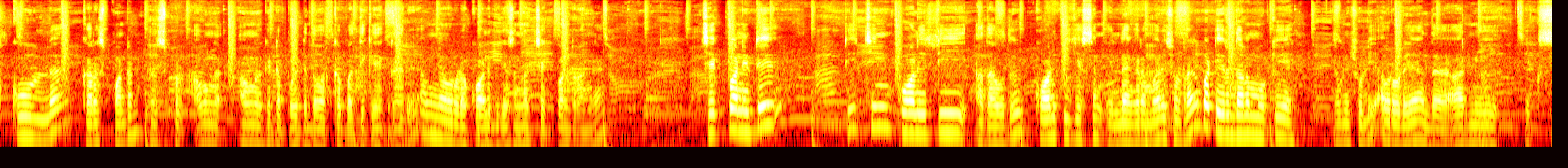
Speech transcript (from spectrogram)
ஸ்கூலில் கரஸ்பாண்டன்ட் பிரின்ஸிபல் அவங்க அவங்கக்கிட்ட போயிட்டு இந்த ஒர்க்கை பற்றி கேட்குறாரு அவங்க அவரோட குவாலிஃபிகேஷன்லாம் செக் பண்ணுறாங்க செக் பண்ணிவிட்டு டீச்சிங் குவாலிட்டி அதாவது குவாலிஃபிகேஷன் இல்லைங்கிற மாதிரி சொல்கிறாங்க பட் இருந்தாலும் ஓகே அப்படின்னு சொல்லி அவருடைய அந்த ஆர்மி எக்ஸ்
